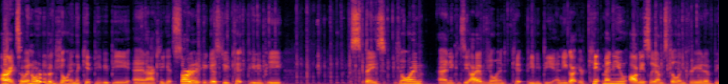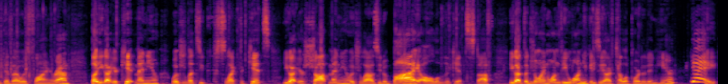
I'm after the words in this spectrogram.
Alright, so in order to join the kit PvP and actually get started, you just do kit PvP space join, and you can see I have joined Kit PvP. And you got your kit menu. Obviously, I'm still in creative because I was flying around. But you got your kit menu, which lets you select the kits. You got your shop menu, which allows you to buy all of the kit stuff. You got the join 1v1. You can see I've teleported in here. Yay!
